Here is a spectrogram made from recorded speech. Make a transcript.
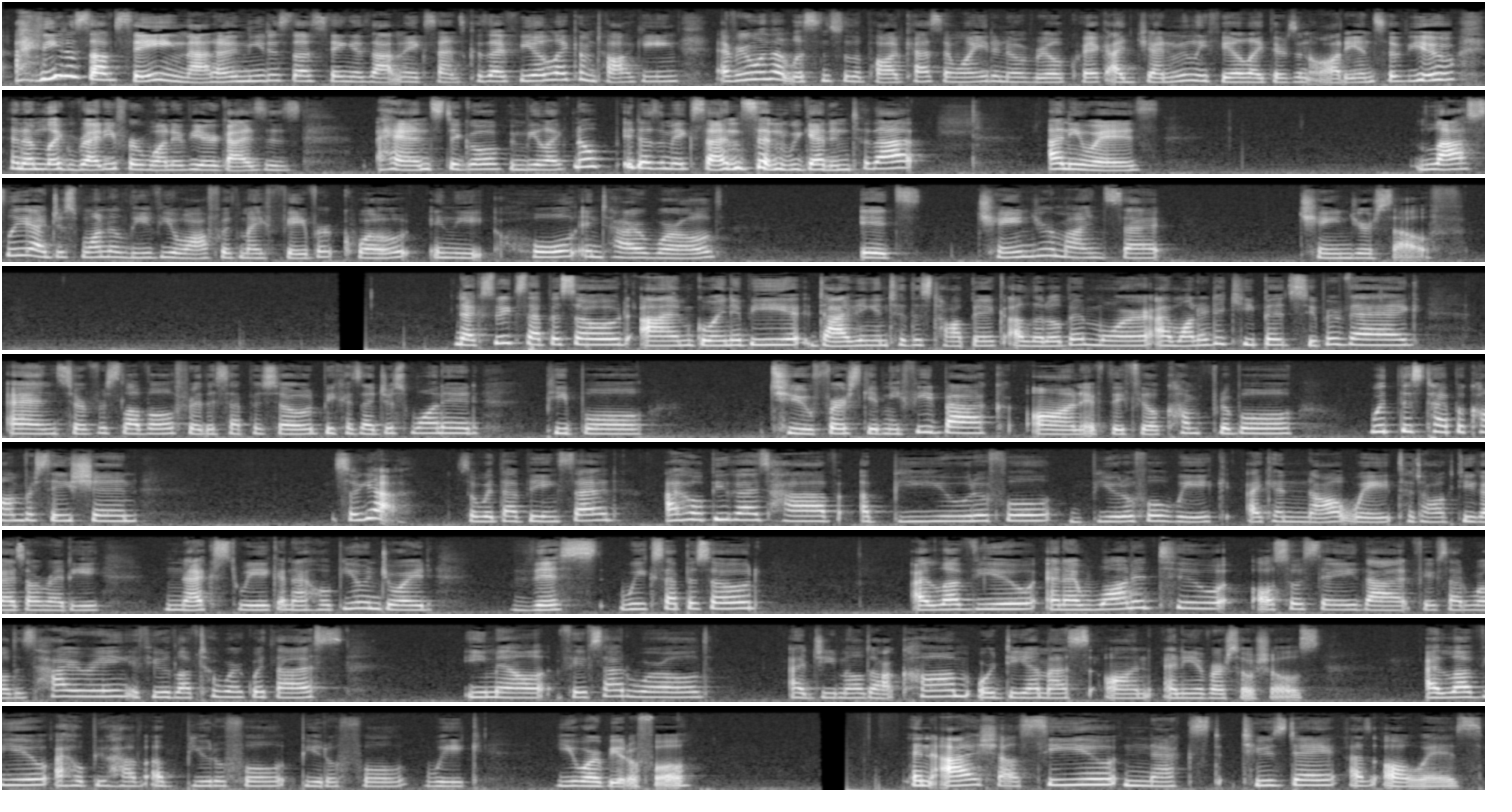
I need to stop saying that. I need to stop saying, "Does that make sense?" Because I feel like I'm talking. Everyone that listens to the podcast, I want you to know real quick. I genuinely feel like there's an audience of you, and I'm like ready for one of your guys's hands to go up and be like, "Nope, it doesn't make sense," and we get into that. Anyways, lastly, I just want to leave you off with my favorite quote in the whole entire world. It's change your mindset, change yourself. Next week's episode, I'm going to be diving into this topic a little bit more. I wanted to keep it super vague and surface level for this episode because I just wanted people to first give me feedback on if they feel comfortable with this type of conversation. So, yeah. So, with that being said, I hope you guys have a beautiful, beautiful week. I cannot wait to talk to you guys already next week, and I hope you enjoyed this week's episode. I love you, and I wanted to also say that Fave World is hiring. If you would love to work with us, email favsadworld at gmail.com or DM us on any of our socials. I love you. I hope you have a beautiful, beautiful week. You are beautiful. And I shall see you next Tuesday as always.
